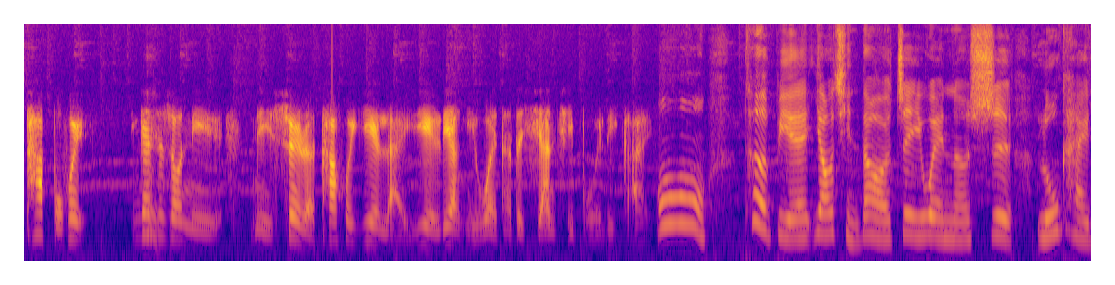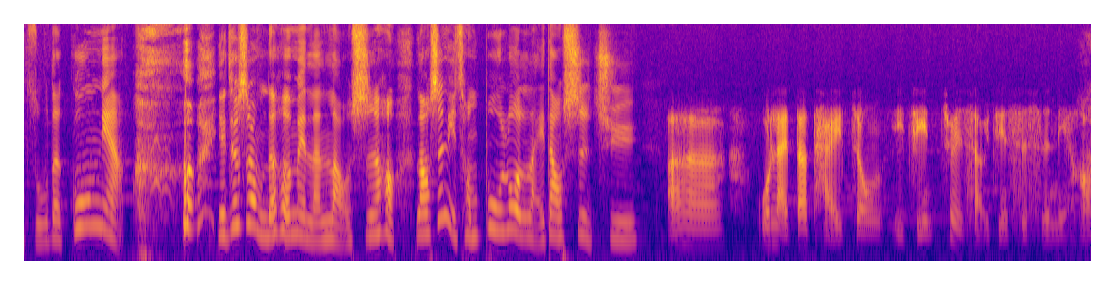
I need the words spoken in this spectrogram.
它不会，应该是说你你睡了，它会越来越亮以外，它的香气不会离开。哦，特别邀请到的这一位呢是卢凯族的姑娘，也就是我们的何美兰老师哈。老师，你从部落来到市区，呃，我来到台中已经最少已经四十年哈，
